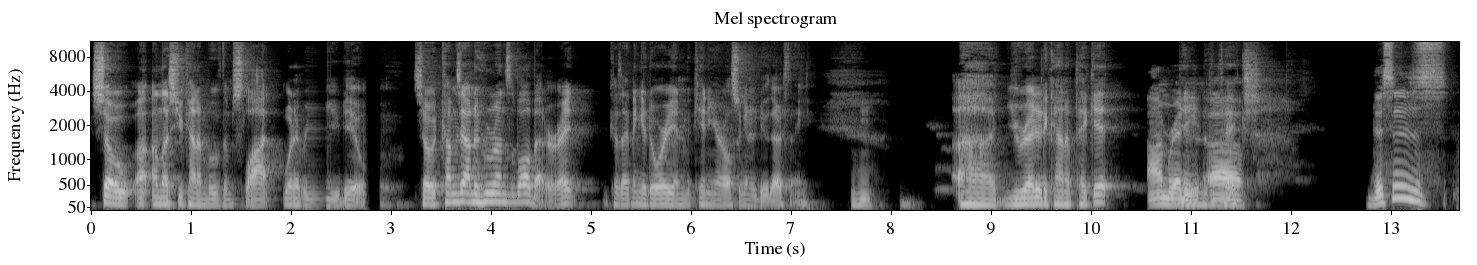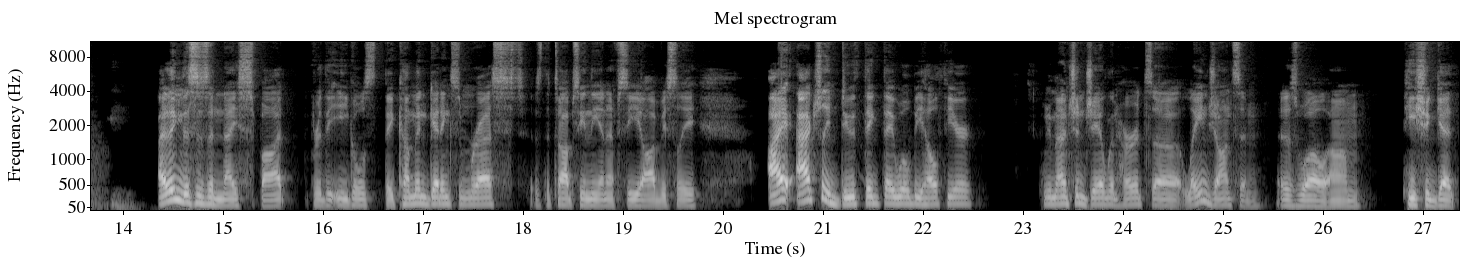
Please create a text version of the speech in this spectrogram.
So uh, unless you kind of move them slot, whatever you do. So it comes down to who runs the ball better, right? Because I think Adoree and McKinney are also going to do their thing. Mhm. Uh, you ready to kind of pick it? I'm ready. Uh, this is, I think this is a nice spot for the Eagles. They come in getting some rest as the top seed in the NFC, obviously. I actually do think they will be healthier. We mentioned Jalen Hurts, uh, Lane Johnson as well. Um, he should get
